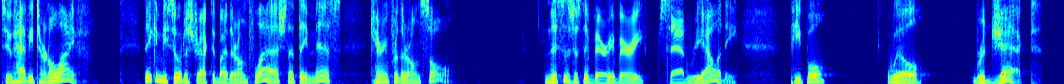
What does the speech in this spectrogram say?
to have eternal life. They can be so distracted by their own flesh that they miss caring for their own soul. And this is just a very, very sad reality. People will reject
